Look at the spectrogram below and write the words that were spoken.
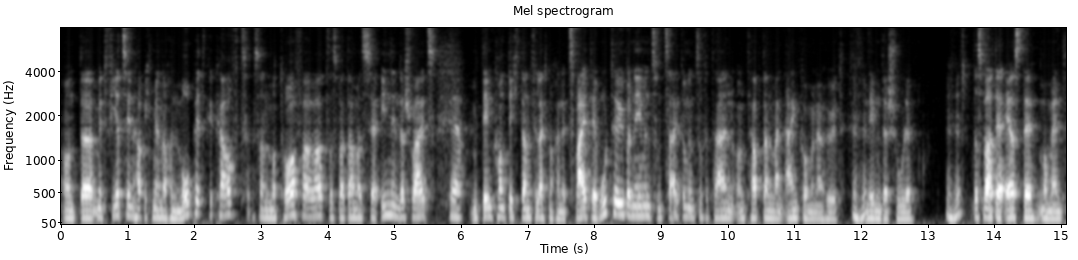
Und äh, mit 14 habe ich mir noch ein Moped gekauft, so ein Motorfahrrad, das war damals sehr in in der Schweiz. Ja. Mit dem konnte ich dann vielleicht noch eine zweite Route übernehmen, zum Zeitungen zu verteilen und habe dann mein Einkommen erhöht mhm. neben der Schule. Mhm. Das war der erste Moment.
